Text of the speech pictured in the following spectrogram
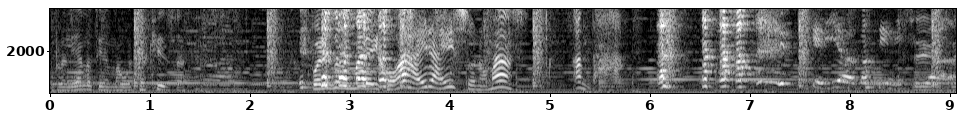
En realidad no tiene más vueltas que esa. Por eso mi madre dijo, ah, era eso nomás. Anda. Quería más Sí, significado. sí.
